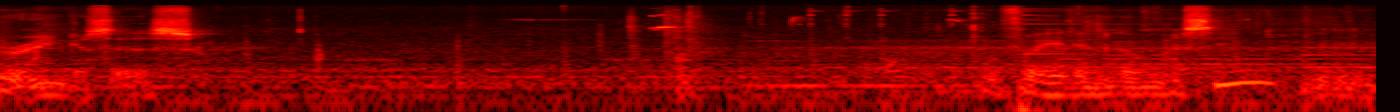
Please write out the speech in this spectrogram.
Sure Angus is. Hopefully he didn't go missing. Hmm.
